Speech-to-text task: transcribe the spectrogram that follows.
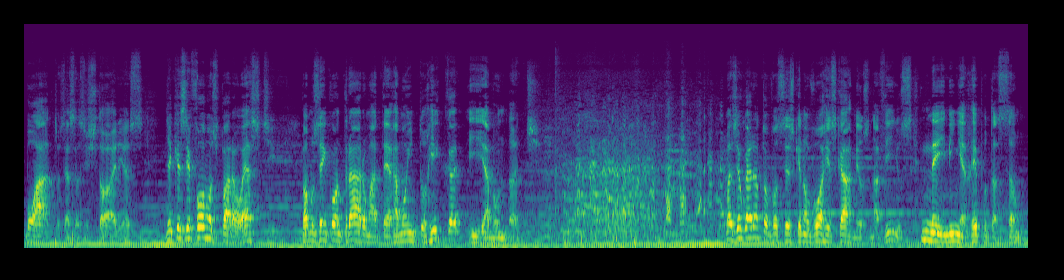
boatos, essas histórias, de que se formos para o oeste, vamos encontrar uma terra muito rica e abundante. Mas eu garanto a vocês que não vou arriscar meus navios, nem minha reputação,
